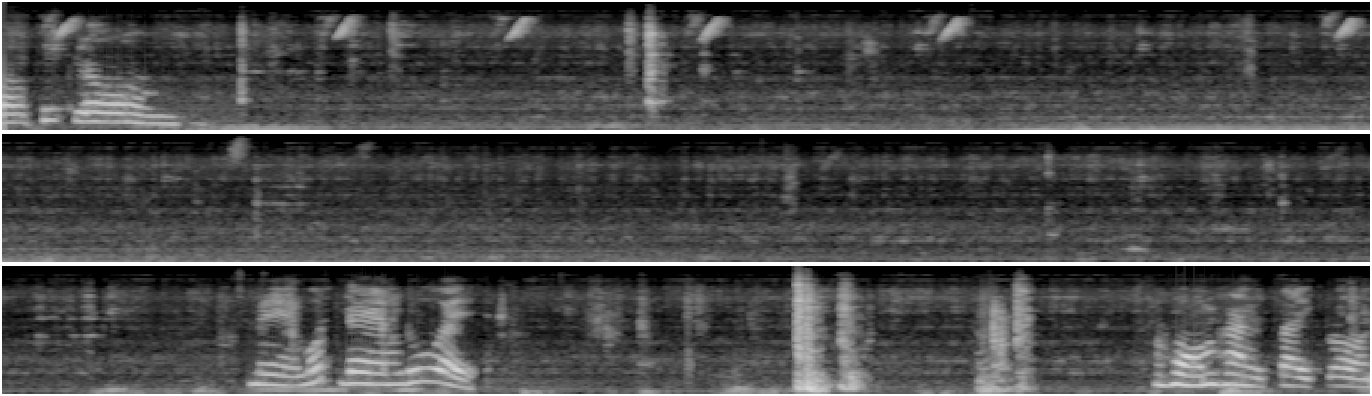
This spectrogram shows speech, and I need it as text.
ก็พลิกลงแม่มดแดงด้วย หอมหั่นใส่ก่อน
